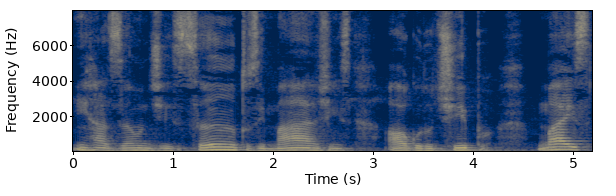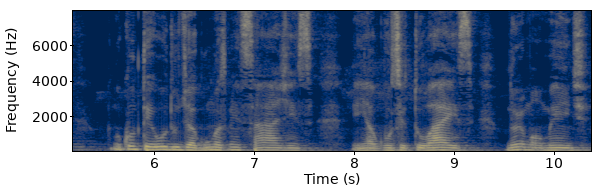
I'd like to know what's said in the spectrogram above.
em razão de santos, imagens, algo do tipo, mas no conteúdo de algumas mensagens, em alguns rituais, normalmente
